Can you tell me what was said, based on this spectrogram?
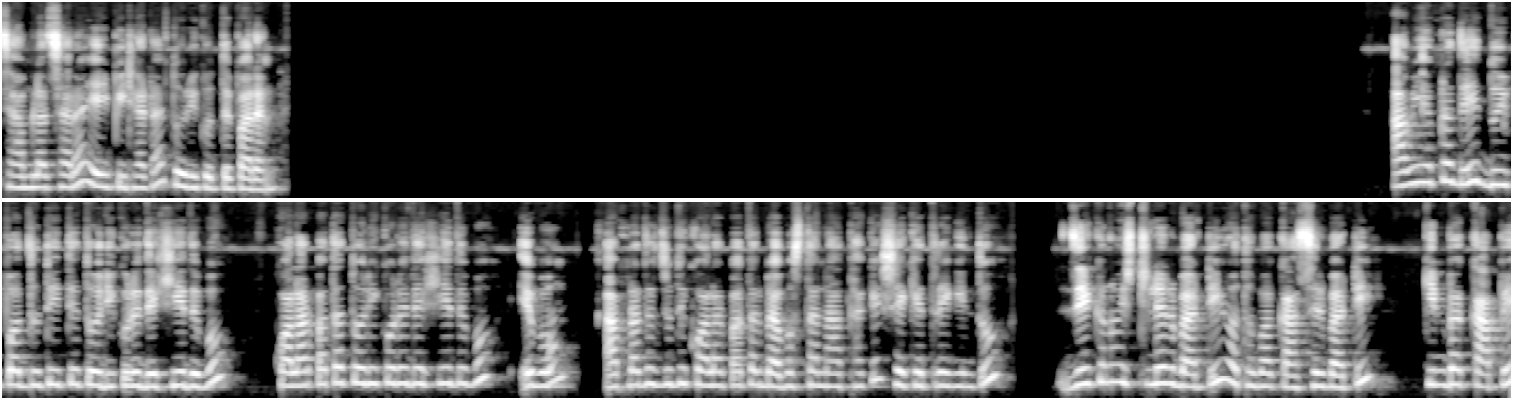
ঝামলা ছাড়া এই পিঠাটা তৈরি করতে পারেন। আমি আপনাদের দুই পদ্ধতিতে তৈরি করে দেখিয়ে দেব। কলার পাতা তৈরি করে দেখিয়ে দেব এবং আপনাদের যদি কলার পাতার ব্যবস্থা না থাকে, সেক্ষেত্রে কিন্তু যে কোনো স্টিলের বাটি অথবা কাছের বাটি কিংবা কাপে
